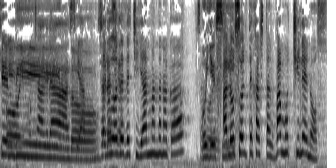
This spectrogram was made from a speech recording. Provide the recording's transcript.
Qué lindo. muchas gracias. Muchas saludos gracias. desde Chillán, mandan acá. Saludos. Oye, sí. A los solte hashtag, vamos chilenos.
